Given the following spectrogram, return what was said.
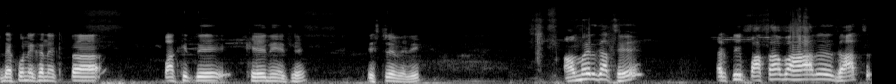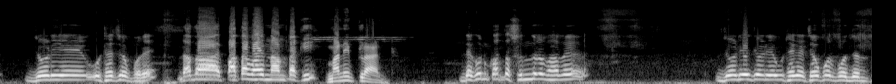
দেখুন এখানে একটা পাখিতে খেয়ে নিয়েছে স্ট্রবেরি আমের গাছে একটি পাতাবাহারের গাছ জড়িয়ে উঠেছে উপরে। দাদা পাতাবাহারের নামটা কি? Money plant. দেখুন কত সুন্দরভাবে জড়িয়ে জড়িয়ে উঠে গেছে ওপর পর্যন্ত।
